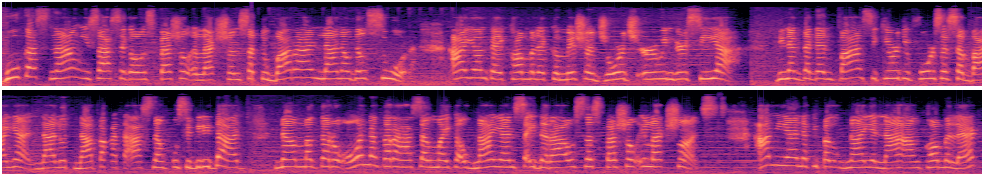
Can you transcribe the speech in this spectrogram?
Bukas na ang isasagawang special election sa Tubaran, Lanao del Sur. Ayon kay COMELEC Commissioner George Erwin Garcia, dinagdagan pa ang security forces sa bayan lalo't napakataas ng posibilidad na magkaroon ng karahasang may kaugnayan sa idaraos na special elections. Aniya nakipag-ugnayan na ang COMELEC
